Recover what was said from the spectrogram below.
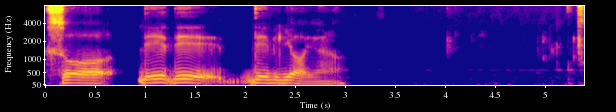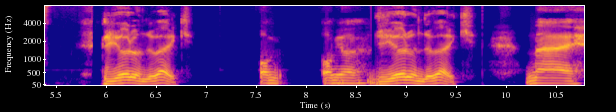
så det, det, det vill jag göra. Du gör underverk. Om, om jag... Du gör underverk. Nej.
